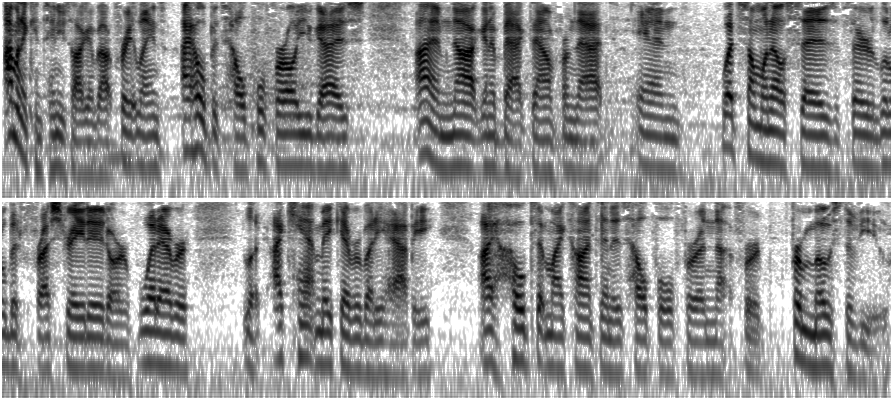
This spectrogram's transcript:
I'm going to continue talking about freight lanes. I hope it's helpful for all you guys. I am not going to back down from that. And what someone else says, if they're a little bit frustrated or whatever, look, I can't make everybody happy. I hope that my content is helpful for enough, for for most of you.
